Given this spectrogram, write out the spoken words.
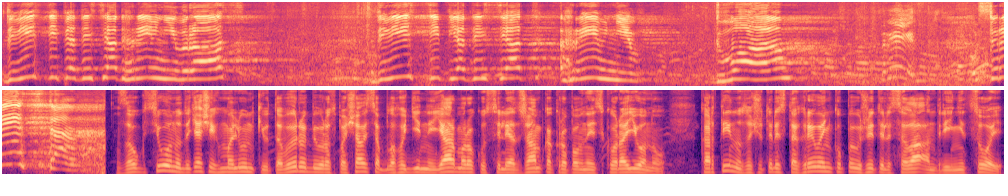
250 гривнів раз, 250 гривнів два, 300. З аукціону дитячих малюнків та виробів розпочався благодійний ярмарок у селі Аджамка Кропивницького району. Картину за 400 гривень купив житель села Андрій Ніцой.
